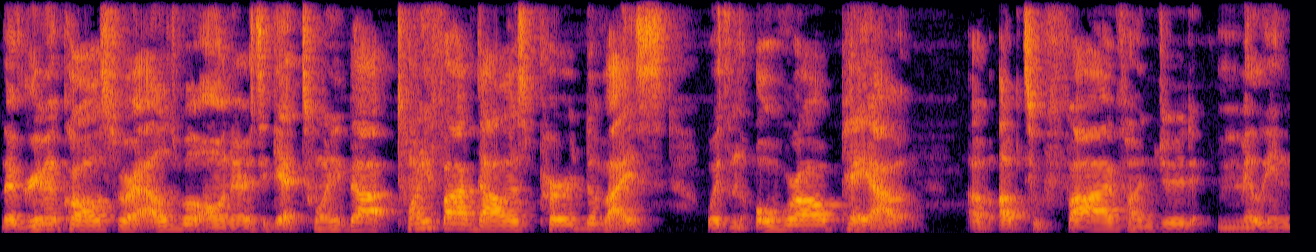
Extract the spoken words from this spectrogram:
The agreement calls for eligible owners to get $20, $25 per device with an overall payout of up to $500 million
